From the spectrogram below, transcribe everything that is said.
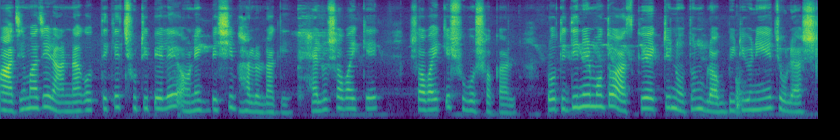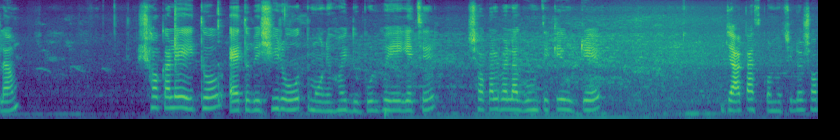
মাঝে মাঝে রান্নাঘর থেকে ছুটি পেলে অনেক বেশি ভালো লাগে। হ্যালো সবাইকে সবাইকে শুভ সকাল। প্রতিদিনের মতো আজকেও একটি নতুন ব্লগ ভিডিও নিয়ে চলে আসলাম। সকালে এই তো এত বেশি রোদ, মনে হয় দুপুর হয়ে গেছে। সকালবেলা ঘুম থেকে উঠে যা কাজকর্ম ছিল সব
